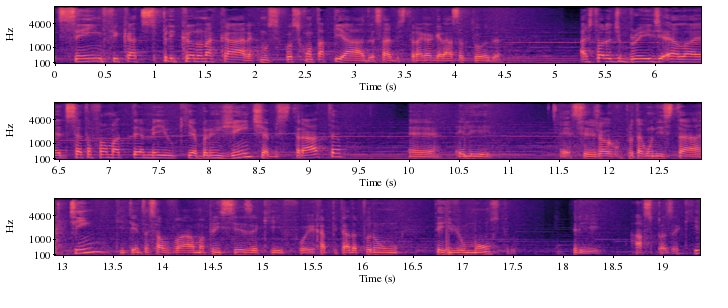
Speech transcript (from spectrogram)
sem ficar te explicando na cara, como se fosse contar piada, sabe? Estraga a graça toda. A história de Braid, ela é de certa forma até meio que abrangente, abstrata. É, ele é, você joga com o protagonista Tim, que tenta salvar uma princesa que foi raptada por um terrível monstro, entre aspas aqui.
